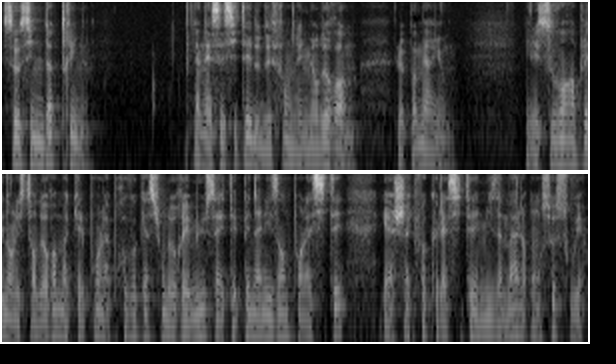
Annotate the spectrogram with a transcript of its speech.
C'est aussi une doctrine, la nécessité de défendre les murs de Rome, le pomerium. Il est souvent rappelé dans l'histoire de Rome à quel point la provocation de Rémus a été pénalisante pour la cité, et à chaque fois que la cité est mise à mal, on se souvient.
